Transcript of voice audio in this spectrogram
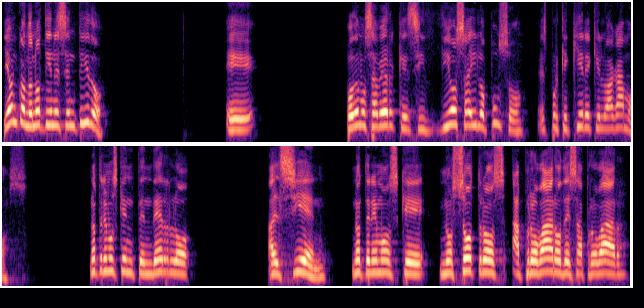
Y aun cuando no tiene sentido, eh, podemos saber que si Dios ahí lo puso, es porque quiere que lo hagamos. No tenemos que entenderlo al cien, no tenemos que nosotros aprobar o desaprobar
